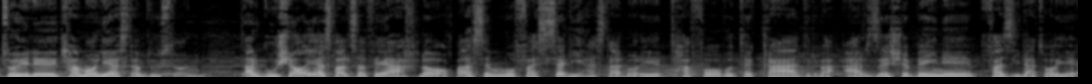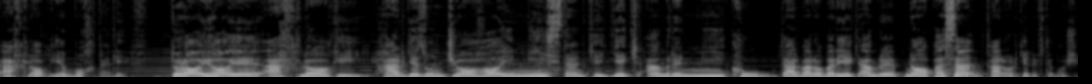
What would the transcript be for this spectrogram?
سهیل کمالی هستم دوستان در گوشه های از فلسفه اخلاق بحث مفصلی هست درباره تفاوت قدر و ارزش بین فضیلت های اخلاقی مختلف دورایی های اخلاقی هرگز اون جاهایی نیستند که یک امر نیکو در برابر یک امر ناپسند قرار گرفته باشه.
